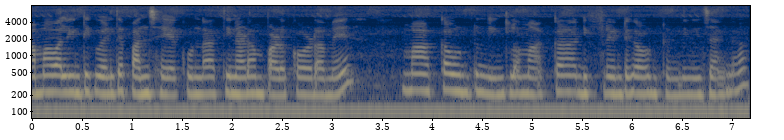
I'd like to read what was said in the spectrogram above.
అమ్మ వాళ్ళ ఇంటికి వెళ్తే పని చేయకుండా తినడం పడుకోవడమే. మా అక్క ఉంటుంది ఇంట్లో. మా అక్క డిఫరెంట్గా ఉంటుంది నిజంగా.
